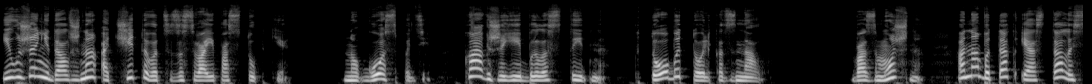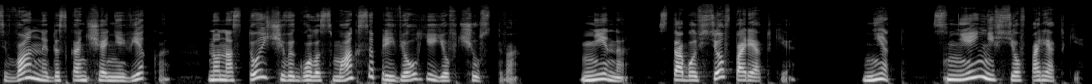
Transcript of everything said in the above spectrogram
и уже не должна отчитываться за свои поступки. Но, Господи, как же ей было стыдно, кто бы только знал. Возможно, она бы так и осталась в ванной до скончания века, но настойчивый голос Макса привел ее в чувство. «Нина, с тобой все в порядке?» Нет, с ней не все в порядке.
